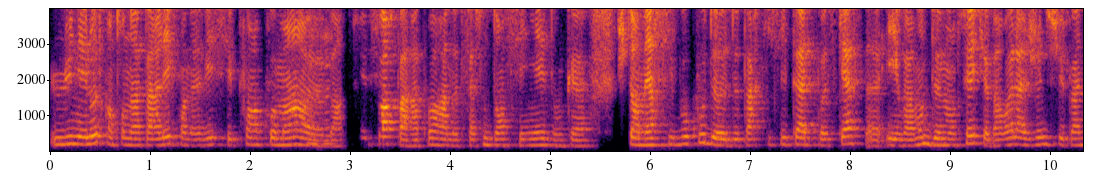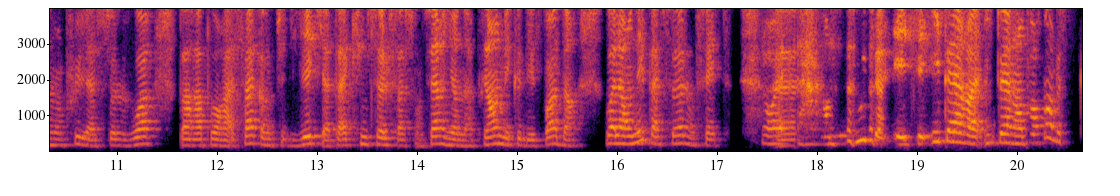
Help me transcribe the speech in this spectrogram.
l'une et l'autre quand on a parlé qu'on avait ces points communs euh, mmh ben, très forts par rapport à notre façon d'enseigner. Donc, euh, je te remercie beaucoup de, participer à ce podcast euh, et vraiment de montrer que ben, voilà, je ne suis pas non plus la seule voix par rapport à ça. Comme tu disais, qu'il n'y a pas qu'une seule façon de faire, il y en a plein, mais que des fois, ben, voilà, on n'est pas seul en fait. et c'est hyper, hyper important parce que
